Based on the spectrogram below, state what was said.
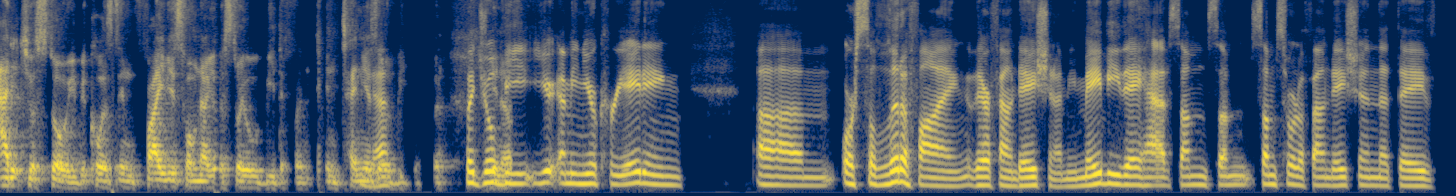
add it to your story because in five years from now your story will be different in 10 years yeah. it will be different but you'll you know? be you i mean you're creating um, or solidifying their foundation i mean maybe they have some some some sort of foundation that they've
